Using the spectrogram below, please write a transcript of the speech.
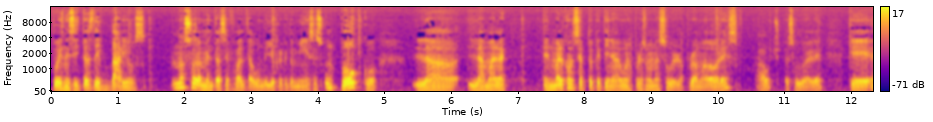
pues necesitas de varios, no solamente hace falta uno, yo creo que también ese es un poco la, la mala, el mal concepto que tienen algunas personas sobre los programadores, ouch, eso duele, que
